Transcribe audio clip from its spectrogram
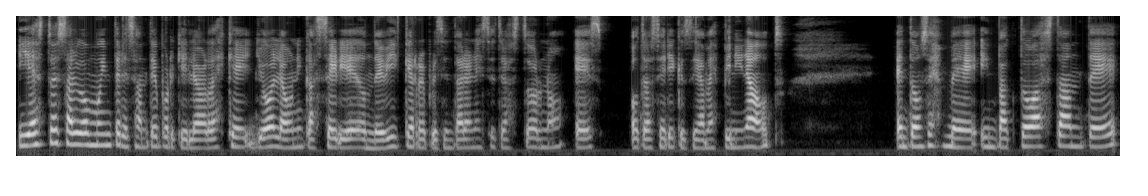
Y esto es algo muy interesante porque la verdad es que yo la única serie donde vi que representaran este trastorno es otra serie que se llama Spinning Out. Entonces me impactó bastante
